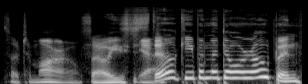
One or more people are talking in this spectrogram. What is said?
so tomorrow, So he's Yeah. still keeping the door open.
